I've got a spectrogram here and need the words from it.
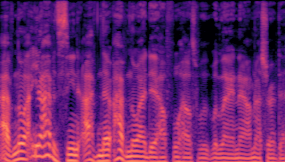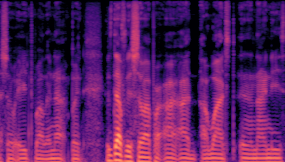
I have no, you know, I haven't seen, I have never, I have no idea how Full House would, would land now. I'm not sure if that show aged well or not, but it's definitely a show I I, I watched in the '90s.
